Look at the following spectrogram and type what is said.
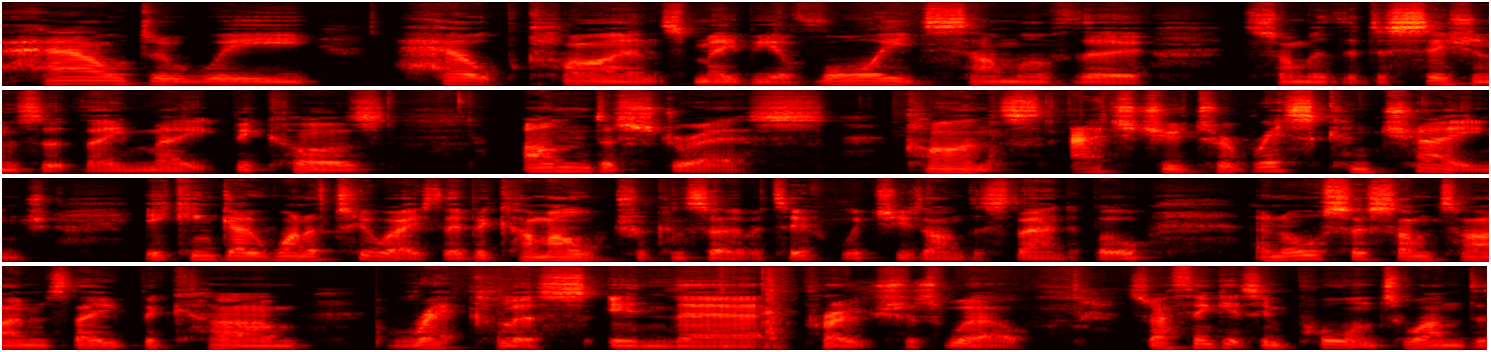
how do we help clients maybe avoid some of the some of the decisions that they make? Because under stress clients attitude to risk can change. It can go one of two ways. They become ultra conservative which is understandable and also sometimes they become reckless in their approach as well. So i think it's important to under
